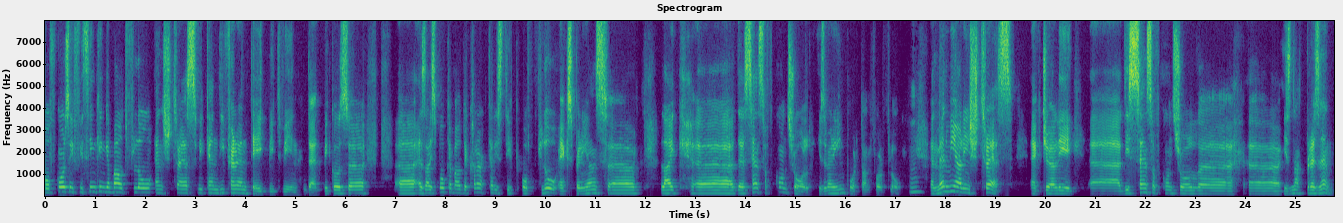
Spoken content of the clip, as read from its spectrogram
of course if we're thinking about flow and stress we can differentiate between that because uh, uh, as I spoke about the characteristic of flow experience, uh, like uh, the sense of control is very important for flow. And when we are in stress, actually, uh, this sense of control uh, uh, is not present.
